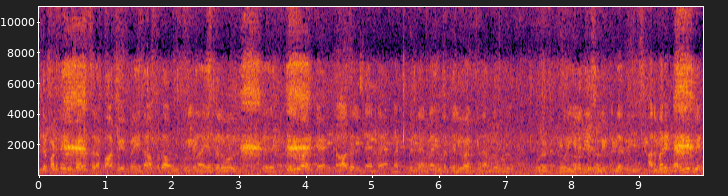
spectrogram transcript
இந்த படத்தை எங்கள் பேரண்ட்ஸை நான் பார்க்க வைப்பேன். ஏன்னா அப்போ தான் அவங்களுக்கு புரியும். நான் எந்தளவு தெளிவாக இருக்கேன். காதல் என்ன என்ன நட்பு என்ன என்ன இவ்வளோ தெளிவாக இருக்குன்னு அந்த ஒரு ஒரு ஒரு இளைஞர் சொல்லிட்டு இருந்தாரு அது மாதிரி நிறைய பேர்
